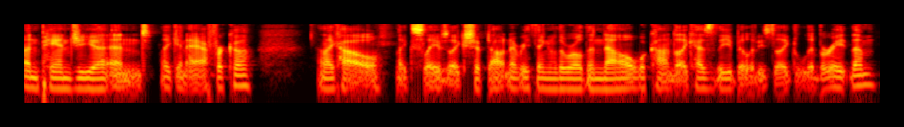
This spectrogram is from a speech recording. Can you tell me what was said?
on Pangea and like in Africa and like how like slaves like shipped out and everything in the world and now Wakanda like has the abilities to like liberate them.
